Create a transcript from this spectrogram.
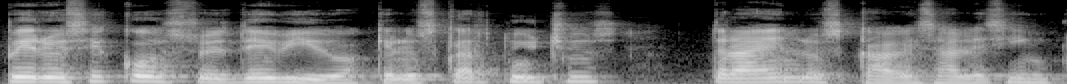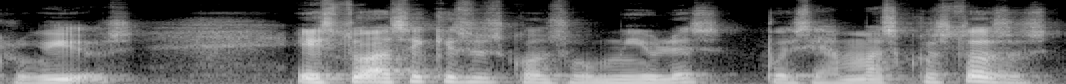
pero ese costo es debido a que los cartuchos traen los cabezales incluidos. Esto hace que sus consumibles pues sean más costosos.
